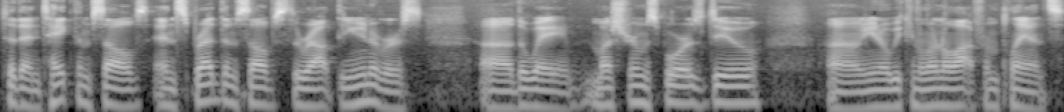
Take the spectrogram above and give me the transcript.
to then take themselves and spread themselves throughout the universe, uh, the way mushroom spores do. Uh, you know, we can learn a lot from plants,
